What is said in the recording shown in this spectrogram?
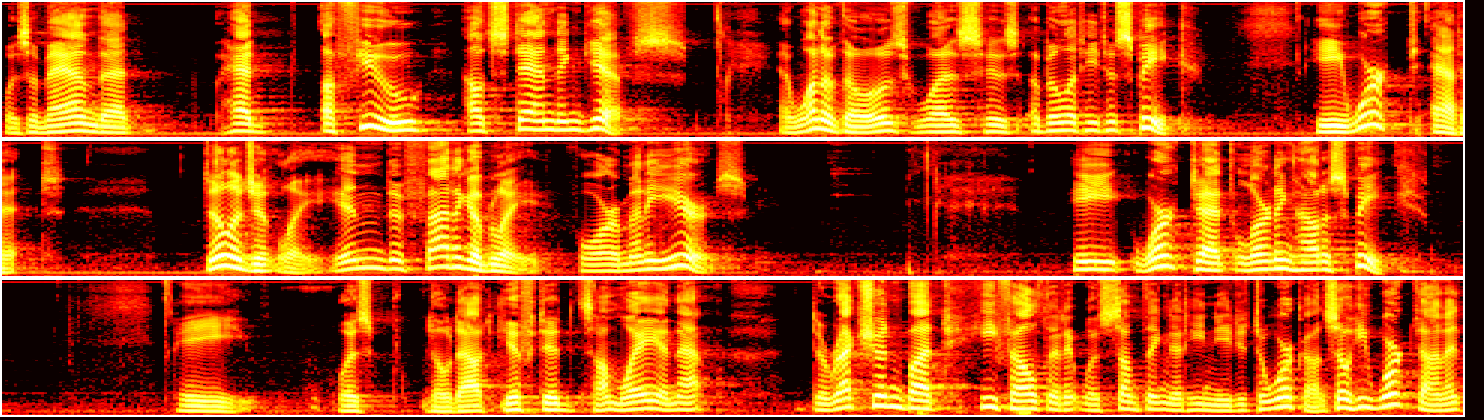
was a man that had a few outstanding gifts, and one of those was his ability to speak. He worked at it diligently, indefatigably for many years. He worked at learning how to speak. He was no doubt gifted some way in that direction, but he felt that it was something that he needed to work on. So he worked on it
